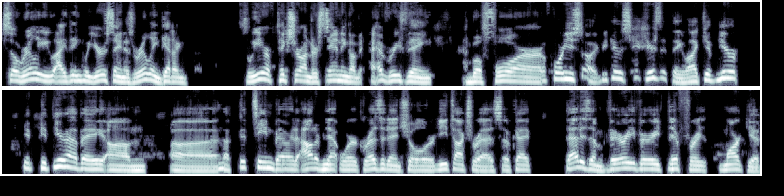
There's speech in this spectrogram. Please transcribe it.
So really, I think what you're saying is really get a clear picture understanding of everything before before you start. Because here's the thing: like if you're if if you have a um uh a 15 bed out of network residential or detox res, okay, that is a very very different market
